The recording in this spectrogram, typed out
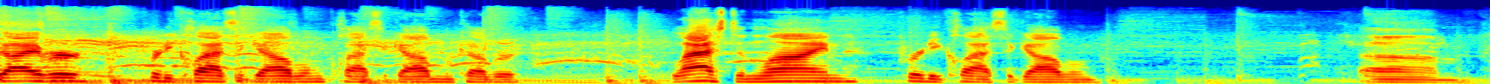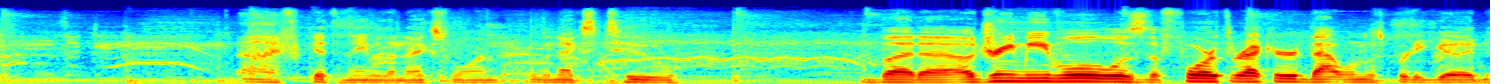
Diver, pretty classic album, classic album cover. Last in Line, pretty classic album. Um, oh, I forget the name of the next one or the next two, but uh, A Dream Evil was the fourth record. That one was pretty good.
